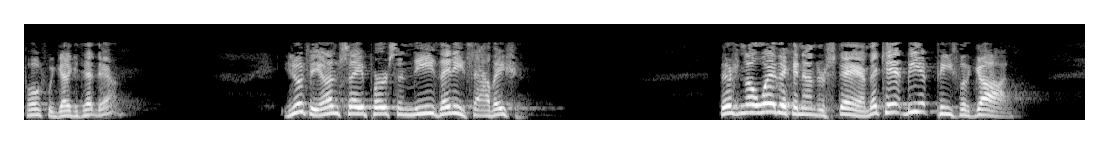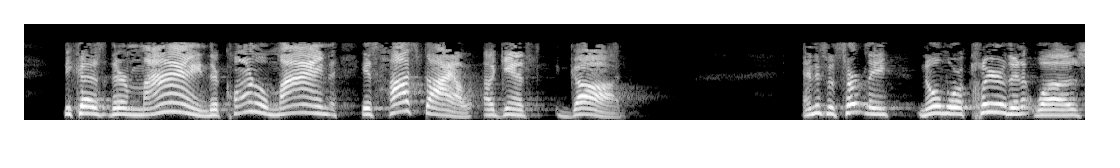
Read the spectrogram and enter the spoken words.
Folks, we got to get that down. You know what the unsaved person needs? They need salvation. There's no way they can understand. They can't be at peace with God. Because their mind, their carnal mind is hostile against God. And this was certainly no more clear than it was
